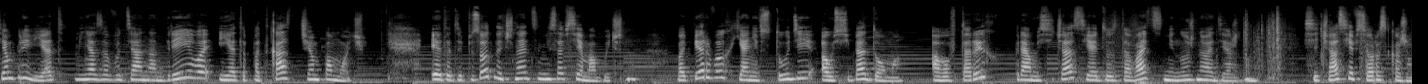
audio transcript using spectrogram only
Всем привет! Меня зовут Диана Андреева, и это подкаст «Чем помочь?». Этот эпизод начинается не совсем обычно. Во-первых, я не в студии, а у себя дома. А во-вторых, прямо сейчас я иду сдавать ненужную одежду. Сейчас я все расскажу.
